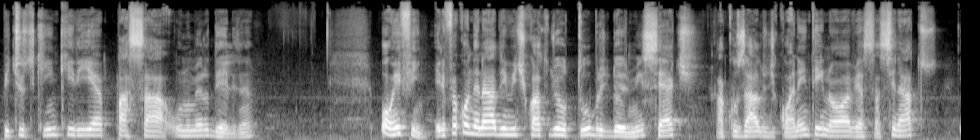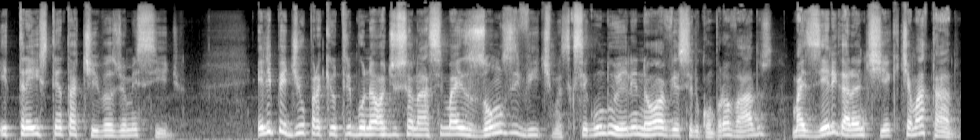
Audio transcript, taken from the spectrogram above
Pichutkin queria passar o número deles, né? Bom, enfim, ele foi condenado em 24 de outubro de 2007, acusado de 49 assassinatos e 3 tentativas de homicídio. Ele pediu para que o tribunal adicionasse mais 11 vítimas, que segundo ele não haviam sido comprovados, mas ele garantia que tinha matado.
